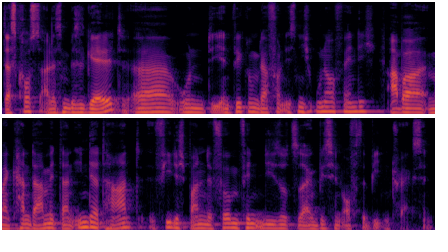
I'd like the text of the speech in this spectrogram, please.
Das kostet alles ein bisschen Geld äh, und die Entwicklung davon ist nicht unaufwendig. Aber man kann damit dann in der Tat viele spannende Firmen finden, die sozusagen sozusagen ein bisschen off the beaten track sind.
